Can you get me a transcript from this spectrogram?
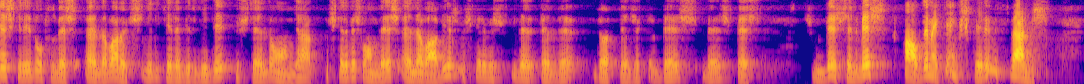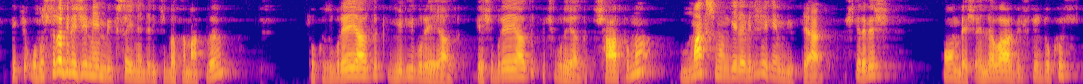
5 kere 7 35. Elde var 3. 7 kere 1 7. 3 de elde 10 geldi. 3 kere 5 15. Elde var 1. 3 kere 5 bir de elde 4 gelecektir. 5 5 5. Şimdi 555 al. Demek ki en küçüklerimiz vermiş. Peki oluşturabileceğim en büyük sayı nedir iki basamaklı? 9'u buraya yazdık, 7'yi buraya yazdık, 5'i buraya yazdık, 3'ü buraya yazdık. Çarpımı maksimum gelebilecek en büyük değerdi. 3 kere 5 15, elde var 1, 3 kere 9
